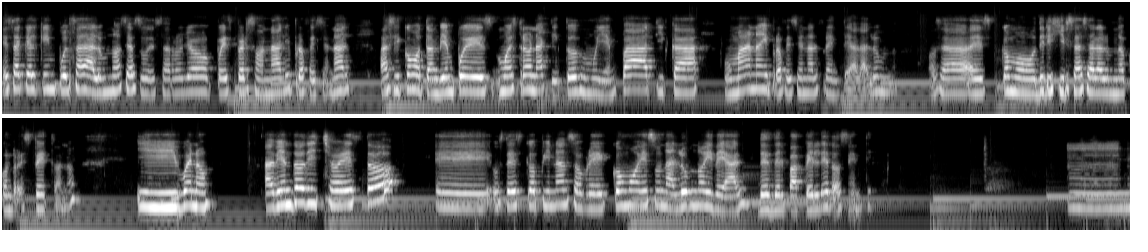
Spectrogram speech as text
es aquel que impulsa al alumno hacia su desarrollo pues personal y profesional, así como también pues muestra una actitud muy empática, humana y profesional frente al alumno. O sea, es como dirigirse hacia el alumno con respeto, ¿no? Y bueno, habiendo dicho esto, eh, ¿ustedes qué opinan sobre cómo es un alumno ideal desde el papel de docente? Mm,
